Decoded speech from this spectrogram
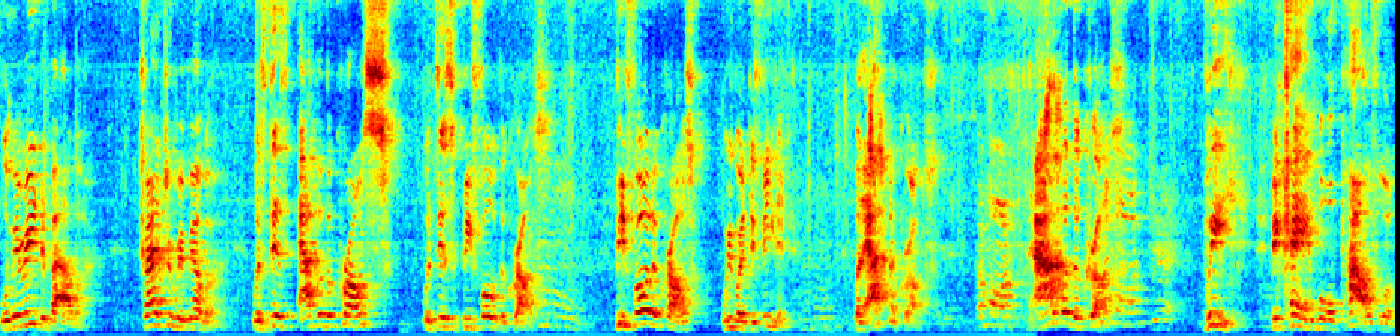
When we read the Bible, try to remember, was this after the cross? Was this before the cross? Before the cross, we were defeated. But after the cross, Come on. after the cross. We became more powerful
